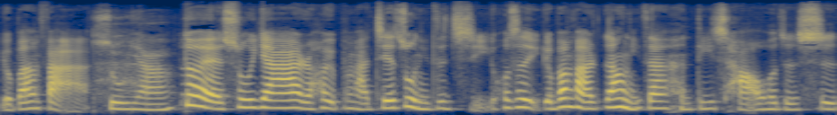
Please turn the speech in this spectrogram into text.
有办法舒压，对，舒压，然后有办法接住你自己，或是有办法让你在很低潮或者是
